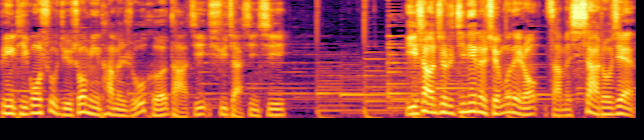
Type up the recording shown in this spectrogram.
并提供数据说明他们如何打击虚假信息。以上就是今天的全部内容，咱们下周见。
